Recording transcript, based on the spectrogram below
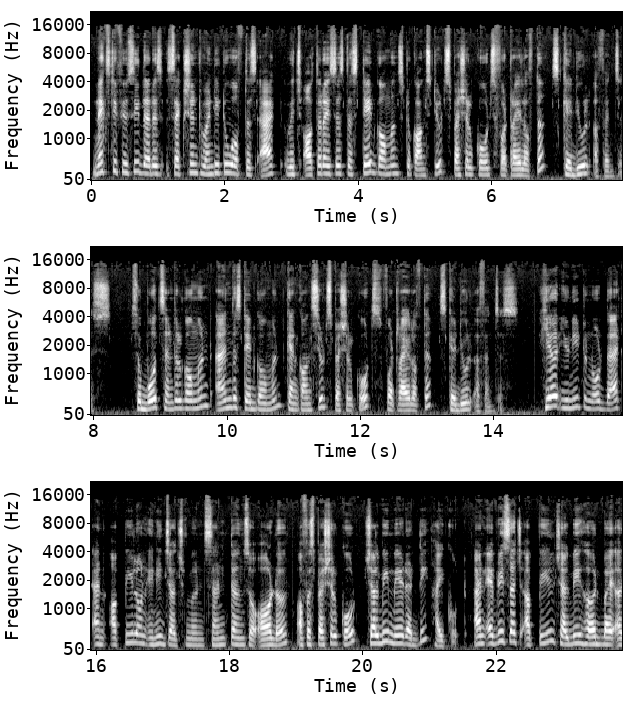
Next, if you see, there is section 22 of this act which authorizes the state governments to constitute special courts for trial of the scheduled offences. So, both central government and the state government can constitute special courts for trial of the scheduled offences. Here you need to note that an appeal on any judgment, sentence or order of a special court shall be made at the High Court and every such appeal shall be heard by a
